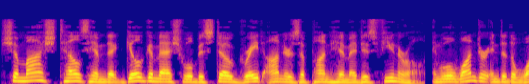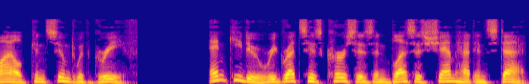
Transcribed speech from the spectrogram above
Shamash tells him that Gilgamesh will bestow great honors upon him at his funeral, and will wander into the wild consumed with grief. Enkidu regrets his curses and blesses Shamhat instead.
